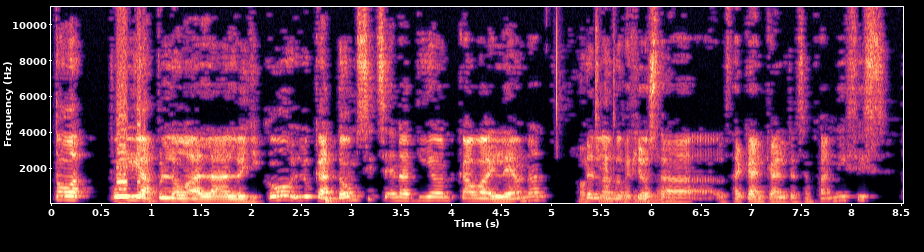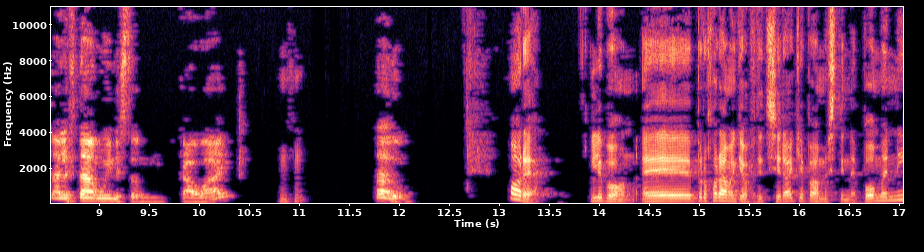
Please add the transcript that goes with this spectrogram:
το πολύ απλό αλλά λογικό, Λούκα Ντόνσιτς εναντίον Καουάι Λέοναρντ. Οκ, Θέλω να το δω ποιος περίμενα. θα, θα κάνει καλύτερες εμφανίσεις. Τα λεφτά μου είναι στον Καουάι. Μμμ. Θα δούμε. Ωραία. Λοιπόν, ε, προχωράμε και από αυτή τη σειρά και πάμε στην επόμενη.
